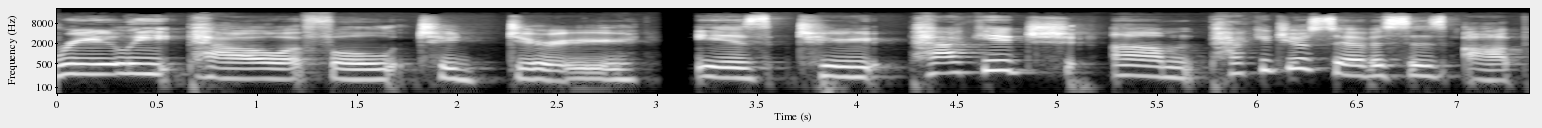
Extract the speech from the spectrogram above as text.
really powerful to do is to package um, package your services up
